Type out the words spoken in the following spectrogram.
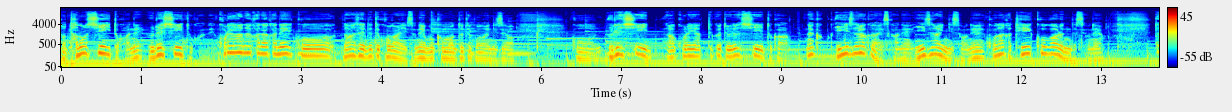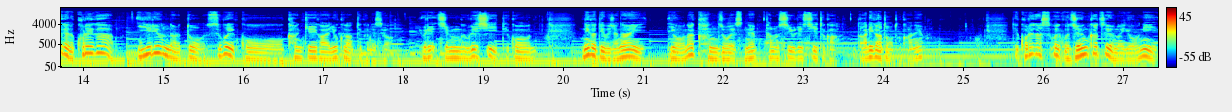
楽しいとかね嬉しいとかねこれがなかなかねこう男性出てこないですよね。僕も出てこないんですよ。こう嬉しいあこれやってくれて嬉しいとかなんか言いづらくないですかね。言いづらいんですよね。こうなんか抵抗があるんですよね。だけどこれが言えるようになるとすごいこう関係が良くなっていくんですよ。自分が嬉しいってこうネガティブじゃないような感情ですね。楽しい嬉しいとかありがとうとかね。でこれがすごいこう潤滑油のように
